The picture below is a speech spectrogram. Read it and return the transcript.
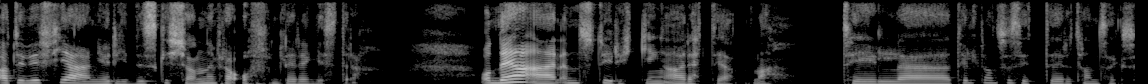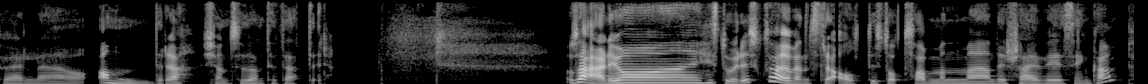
At vi vil fjerne juridiske kjønn fra offentlige registre. Og det er en styrking av rettighetene til, eh, til transvisitter, transseksuelle og andre kjønnsidentiteter. Og så er det jo historisk så har jo Venstre alltid stått sammen med de skeive i sin kamp.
